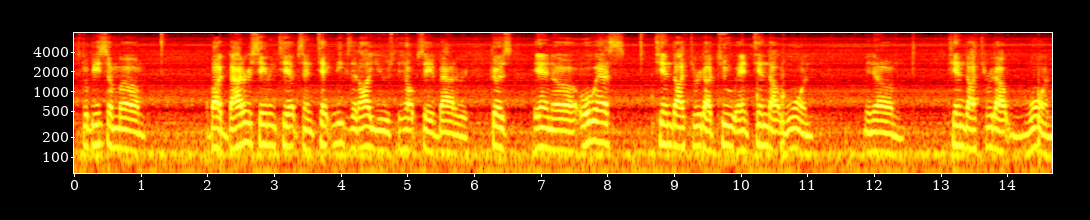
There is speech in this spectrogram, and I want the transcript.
it's going to be some um, about battery saving tips and techniques that I use to help save battery. Because in uh, OS 10.3.2 and 10.1 I mean um, 10.3.1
